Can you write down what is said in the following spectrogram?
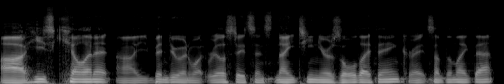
Uh, he's killing it. Uh, you've been doing what real estate since 19 years old, I think, right? Something like that.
